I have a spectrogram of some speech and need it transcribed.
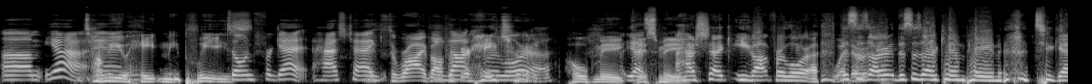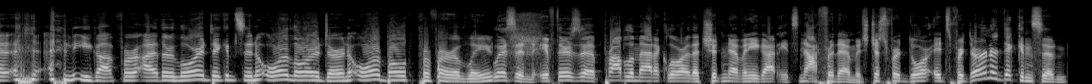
Um, yeah. Tell me you and hate me, please. Don't forget I hashtag thrive off of EGOT your for hatred. Laura. Hold me, Yes, Hashtag EGOT for Laura. This Whether- is our this is our campaign to get an EGOT for either Laura Dickinson or Laura Dern or both, preferably. Listen, if there's a problematic Laura that shouldn't have an EGOT, it's not for them. It's just for Dor- It's for Dern or Dickinson,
